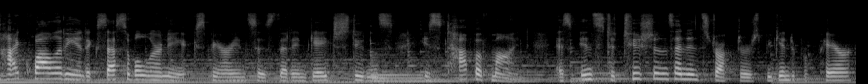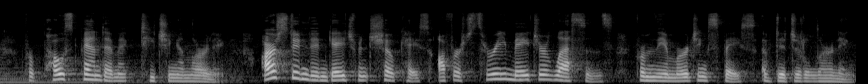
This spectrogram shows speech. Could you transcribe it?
high-quality and accessible learning experiences that engage students is top of mind as institutions and instructors begin to prepare for post-pandemic teaching and learning. Our Student Engagement Showcase offers three major lessons from the emerging space of digital learning.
